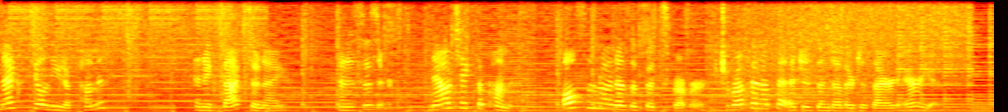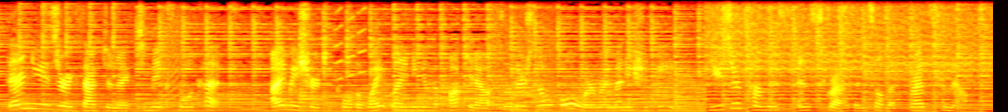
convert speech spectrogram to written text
Next you'll need a pumice, an X-Acto knife, and a scissor. Now take the pumice, also known as a foot scrubber, to roughen up the edges and other desired areas. Then use your X-Acto knife to make small cuts. I made sure to pull the white lining in the pocket out so there's no hole where my money should be. Use your pumice and scrub until the threads come out.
